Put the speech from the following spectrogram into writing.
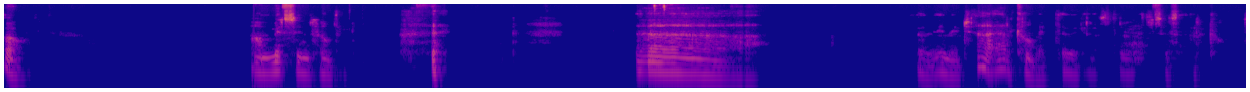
Oh. I'm missing something. Ah. An image. Ah, add a comment. There we go. Let's just add a comment.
